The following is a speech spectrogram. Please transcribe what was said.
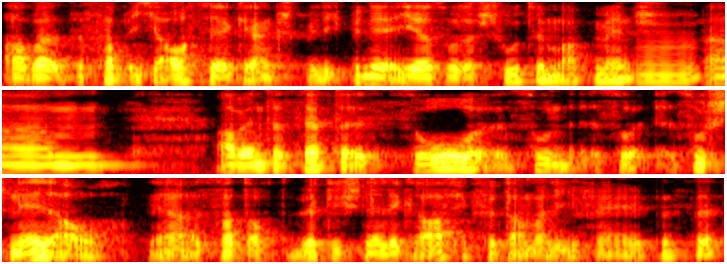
Aber das habe ich auch sehr gern gespielt. Ich bin ja eher so der Shoot'em-up-Mensch. Mhm. Ähm, aber Interceptor ist so, so, so, so schnell auch. Ja, es hat auch wirklich schnelle Grafik für damalige Verhältnisse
